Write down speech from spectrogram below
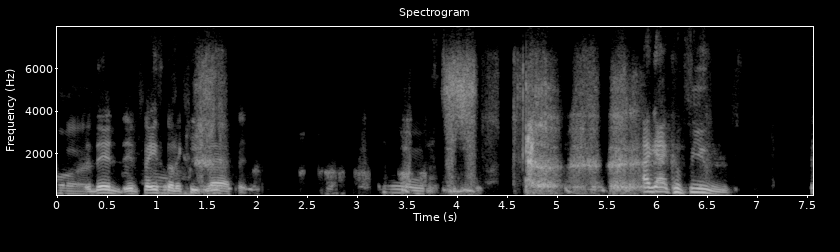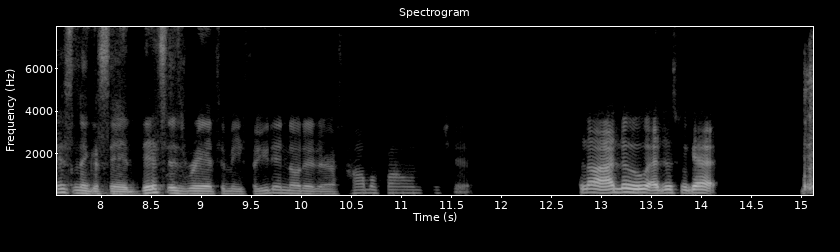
Oh, then the face gonna keep laughing. Oh. I got confused. This nigga said this is red to me. So you didn't know that there's homophones and shit. No, I knew. I just forgot.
